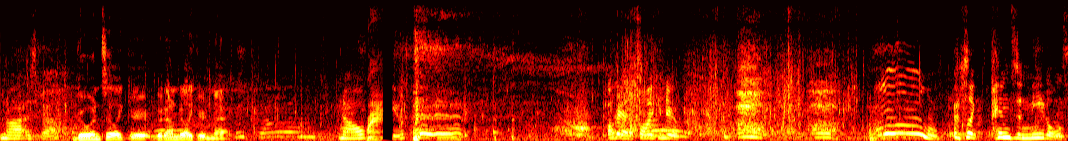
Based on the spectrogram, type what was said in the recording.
not as bad. Go into like your, go down to like your neck. No. okay, that's all I can do. Ooh, it's like pins and needles.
